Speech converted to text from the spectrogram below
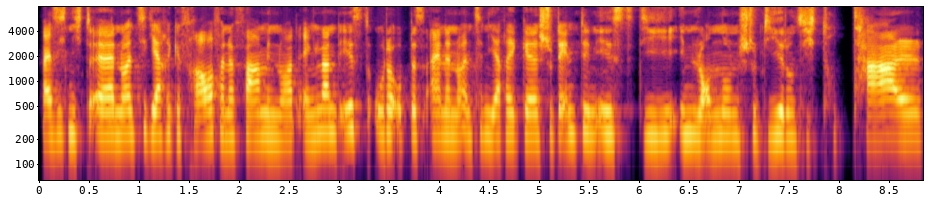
weiß ich nicht, äh, 90-jährige Frau auf einer Farm in Nordengland ist oder ob das eine 19-jährige Studentin ist, die in London studiert und sich total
